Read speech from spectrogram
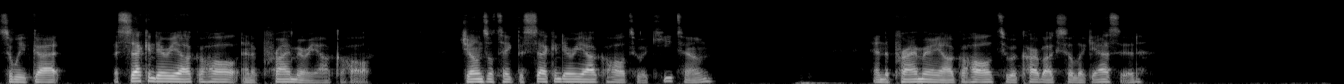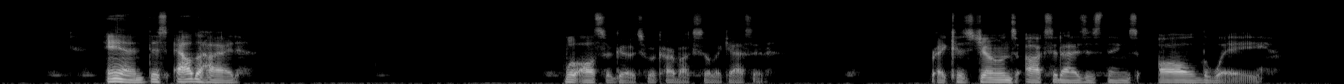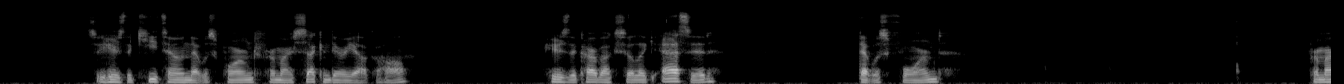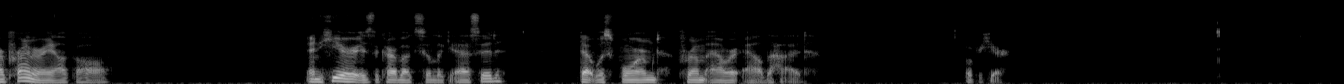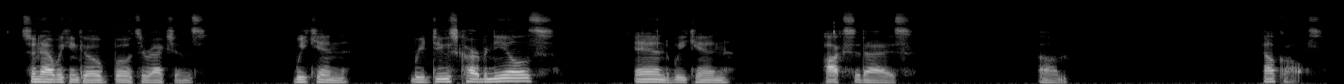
So we've got a secondary alcohol and a primary alcohol. Jones will take the secondary alcohol to a ketone and the primary alcohol to a carboxylic acid. And this aldehyde will also go to a carboxylic acid. Right, because Jones oxidizes things all the way. So here's the ketone that was formed from our secondary alcohol. Here's the carboxylic acid that was formed from our primary alcohol. And here is the carboxylic acid that was formed from our aldehyde over here. So now we can go both directions. We can reduce carbonyls and we can oxidize um, alcohols.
